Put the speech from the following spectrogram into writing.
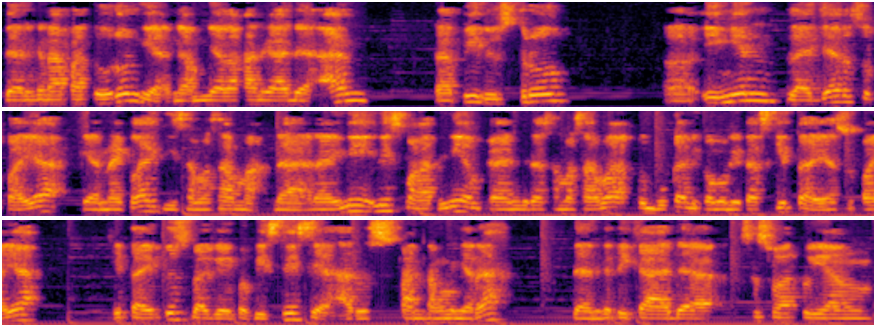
Dan kenapa turun? Ya nggak menyalahkan keadaan. Tapi justru uh, ingin belajar supaya ya naik lagi sama-sama. Nah, nah ini ini semangat ini yang pengen kita sama-sama tumbuhkan di komunitas kita ya. Supaya kita itu sebagai pebisnis ya harus pantang menyerah dan ketika ada sesuatu yang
